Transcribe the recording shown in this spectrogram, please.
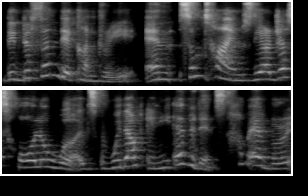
they defend their country and sometimes they are just hollow words without any evidence. However,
